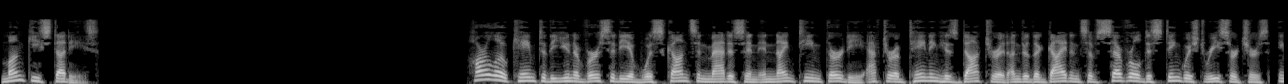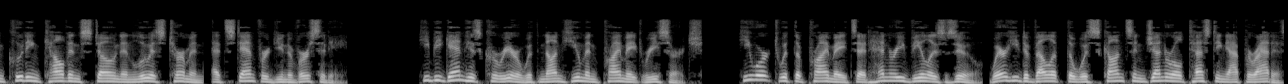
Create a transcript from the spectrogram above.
Monkey studies Harlow came to the University of Wisconsin-Madison in 1930 after obtaining his doctorate under the guidance of several distinguished researchers, including Calvin Stone and Lewis Terman, at Stanford University. He began his career with non-human primate research. He worked with the primates at Henry Vilas Zoo, where he developed the Wisconsin General Testing Apparatus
